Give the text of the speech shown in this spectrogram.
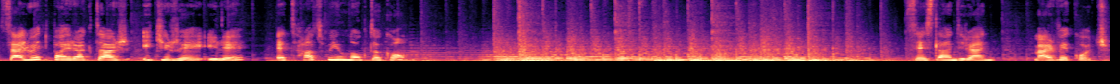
Selvet Bayraktar 2R ile ethatmail.com Seslendiren Merve Koç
